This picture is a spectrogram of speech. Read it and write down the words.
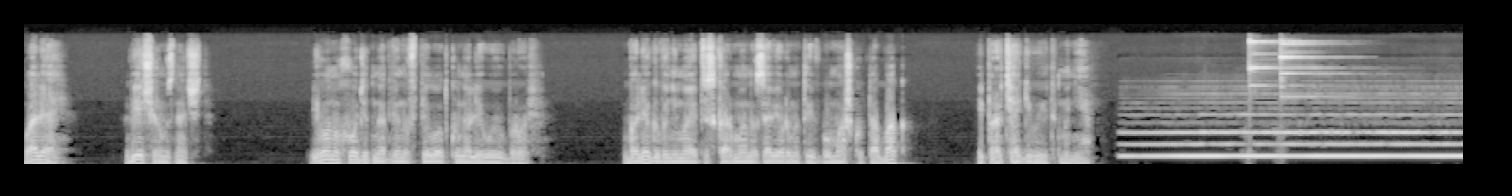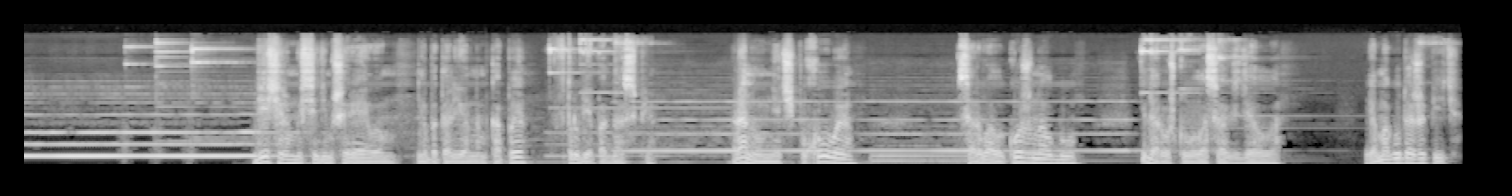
Валяй. Вечером, значит. И он уходит, надвинув пилотку на левую бровь. Валега вынимает из кармана завернутый в бумажку табак и протягивает мне. Вечером мы сидим Ширяевым на батальонном КП в трубе под насыпью. Рана у меня чепуховая, сорвала кожу на лбу и дорожку в волосах сделала. Я могу даже пить.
